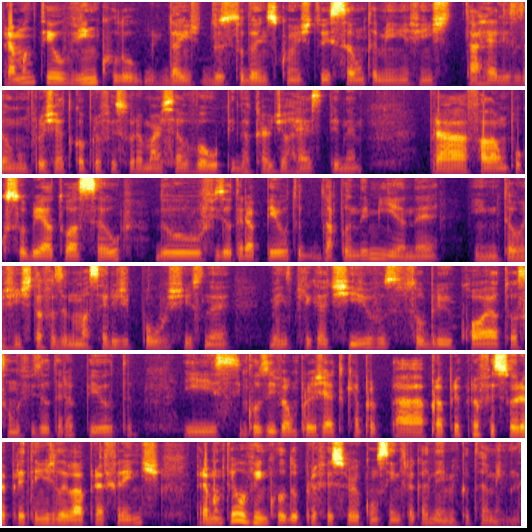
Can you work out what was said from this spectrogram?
Para manter o vínculo da, dos estudantes com a instituição, também a gente está realizando um projeto com a professora Márcia Volpe, da CardioResp, né? Para falar um pouco sobre a atuação do fisioterapeuta na pandemia, né? Então a gente está fazendo uma série de posts, né, bem explicativos sobre qual é a atuação do fisioterapeuta. E isso, inclusive, é um projeto que a, a própria professora pretende levar para frente para manter o vínculo do professor com o centro acadêmico também, né?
